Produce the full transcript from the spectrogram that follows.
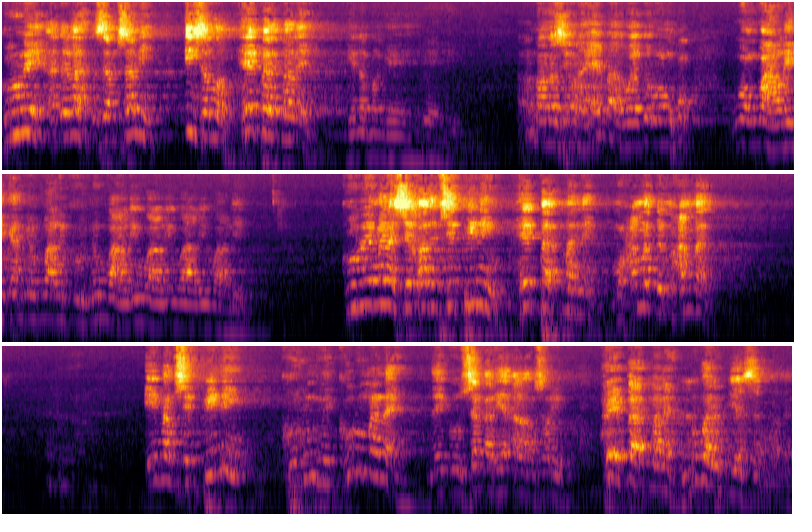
guru nih adalah Zamzami insya Allah hebat mana gini bagi mana sih orang hebat wah itu wong wong wali kan wali guru wali wali wali wali. Guru nih mana? Syekh Khatib Sirpini hebat mana Muhammad bin Muhammad. Imam Sirpini guru guru mana? Iku Zakaria Al Ansari hebat mana? Luar biasa mana?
